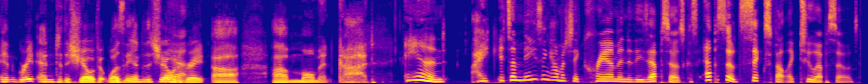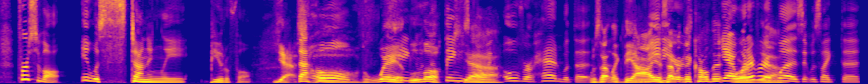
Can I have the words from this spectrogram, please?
and great end to the show. If it was the end of the show, and a great uh, uh, moment. God, And I it's amazing how much they cram into these episodes because episode six felt like two episodes. First of all, it was stunningly beautiful. Yes, That whole oh, the way thing it looked, the things yeah. going overhead with the Was that like the eye? Is that what they called it? Yeah, Or- whatever yeah. it was, it was like the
